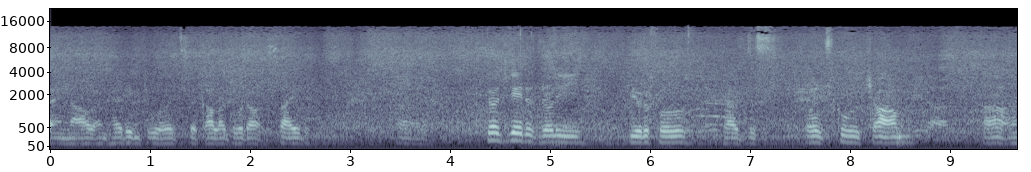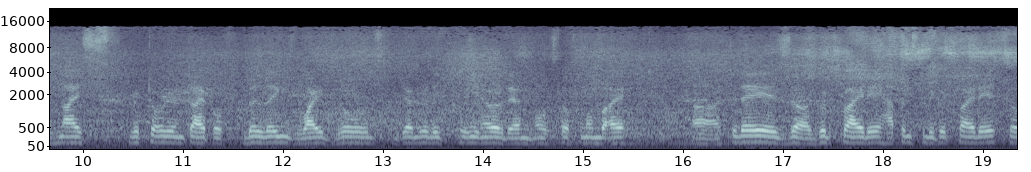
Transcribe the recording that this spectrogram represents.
And now I'm heading towards the Kala Ghoda side. Uh, Churchgate is really beautiful. It has this old school charm, uh, nice Victorian type of buildings, wide roads, generally cleaner than most of Mumbai. Uh, today is uh, Good Friday, happens to be Good Friday, so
